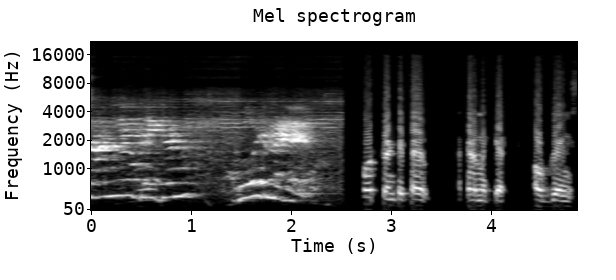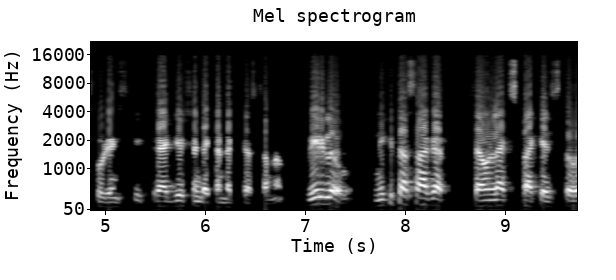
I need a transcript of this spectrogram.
Sania Begum gold medal four twenty five outgoing స్టూడెంట్స్కి గ్రాడ్యుయేషన్ డే కండక్ట్ చేస్తున్నాం. వీరిలో నిఖితా సాగర్ సెవెన్ ల్యాక్స్ ప్యాకేజ్తో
